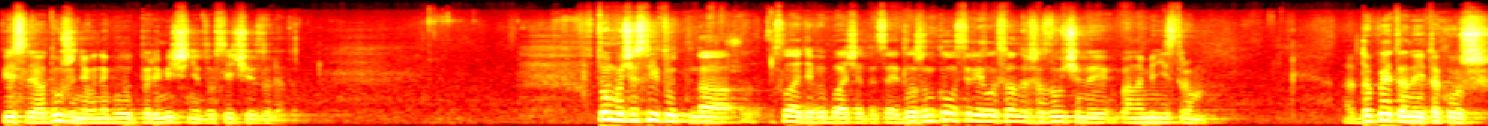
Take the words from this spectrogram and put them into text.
після одужання вони будуть переміщені до слідчого ізолятора. В тому числі тут на слайді ви бачите цей Долженков Сергій Олександрович, озвучений паном міністром. Допитаний також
